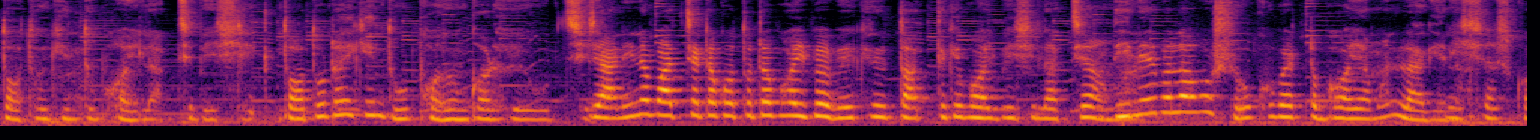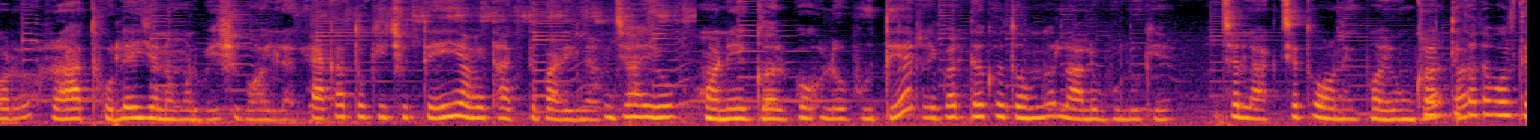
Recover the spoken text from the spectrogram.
ততই কিন্তু ভয় লাগছে বেশি। ততটাই কিন্তু ভয়ঙ্কর হয়ে উঠছে। জানি না বাচ্চাটা কতটা ভয় পাবে, কিন্তু তার থেকে ভয় বেশি লাগছে। দিনের বেলা অবশ্য খুব একটা ভয় আমার লাগে। বিশ্বাস করো, রাত হলেই যেন আমার বেশি ভয় লাগে। একা তো কিছুতেই আমি থাকতে পারি না। যাই হোক, অনেক গল্প হলো ভূতের। এবার দেখো তোমরা লালু বুলুকে। আচ্ছা লাগছে তো অনেক ভয়ঙ্কর কথা বলতে,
